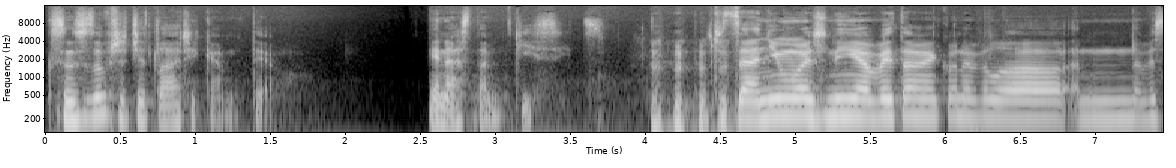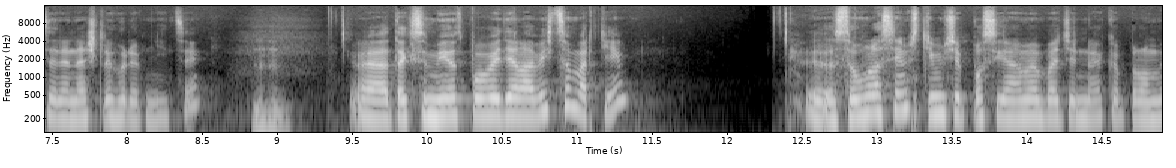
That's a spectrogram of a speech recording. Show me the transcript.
Tak jsem si to přečetla a říkám, ty je nás tam tisíc. To přece není možný, aby tam jako nebylo, aby se nenašli hudebníci. Mm-hmm. A, tak jsem mi odpověděla, víš co, Marti? Souhlasím s tím, že posíláme budget na kapelu,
